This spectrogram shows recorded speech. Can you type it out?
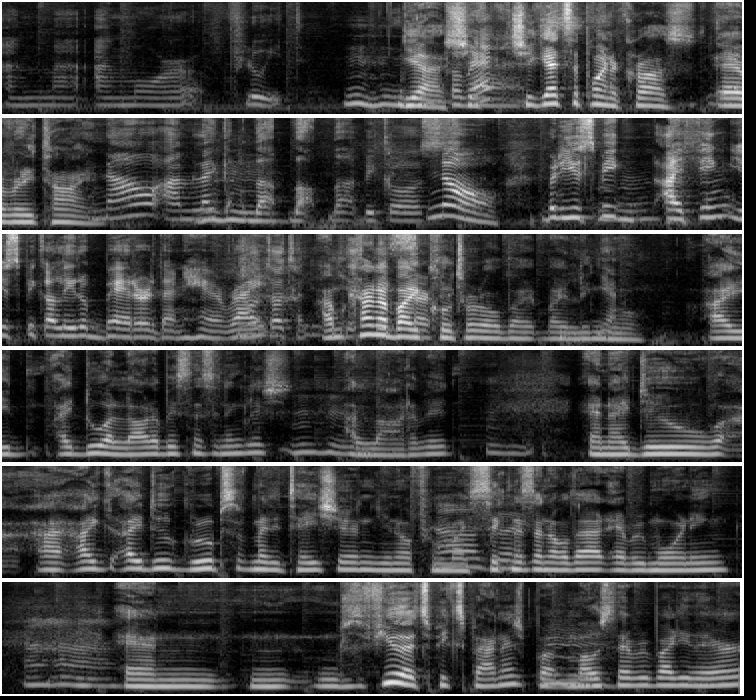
I'm uh, I'm more fluid. Mm-hmm. Yeah, she, Correct. she gets the point across every time. Now I'm like mm-hmm. blah blah blah because No, but you speak. Mm-hmm. I think you speak a little better than her, No, right? totally. I'm kind of it's perfect. bicultural, bi- bilingual. I I do a lot of business in English, a lot of it, and I do I, I I do groups of meditation, you know, from my Oh, sickness good. and all that every morning, Uh-huh. and mm, there's a few that speak Spanish, but most everybody there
